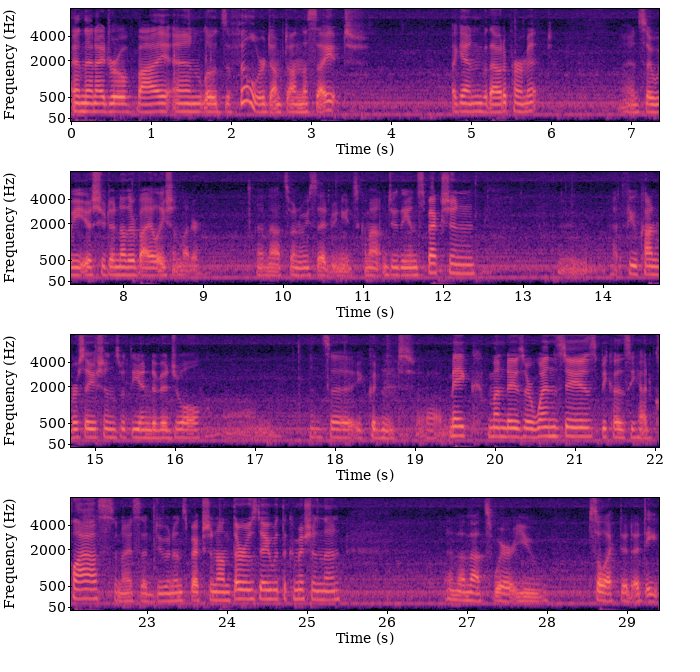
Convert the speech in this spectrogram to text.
And then I drove by and loads of fill were dumped on the site, again, without a permit. And so we issued another violation letter. And that's when we said we need to come out and do the inspection. Had a few conversations with the individual. um, And said he couldn't uh, make Mondays or Wednesdays because he had class. And I said, do an inspection on Thursday with the commission then. And then that's where you selected a date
